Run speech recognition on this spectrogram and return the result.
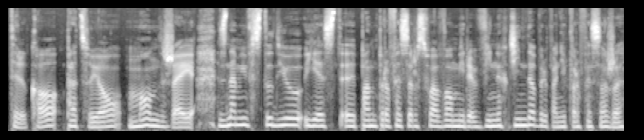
tylko pracują mądrzej. Z nami w studiu jest y, pan profesor Sławomir Winch. Dzień dobry, panie profesorze.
